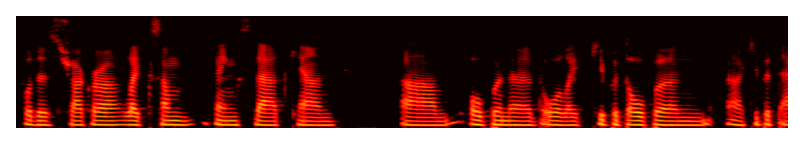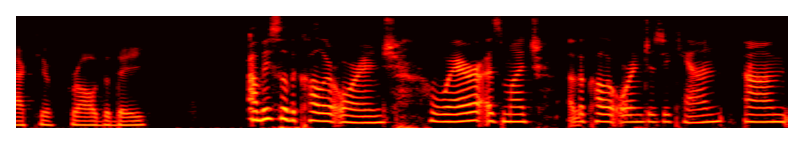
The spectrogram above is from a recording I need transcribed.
for this chakra, like some things that can um, open it or like keep it open, uh, keep it active throughout the day? Obviously, the color orange. Wear as much of the color orange as you can. Um,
